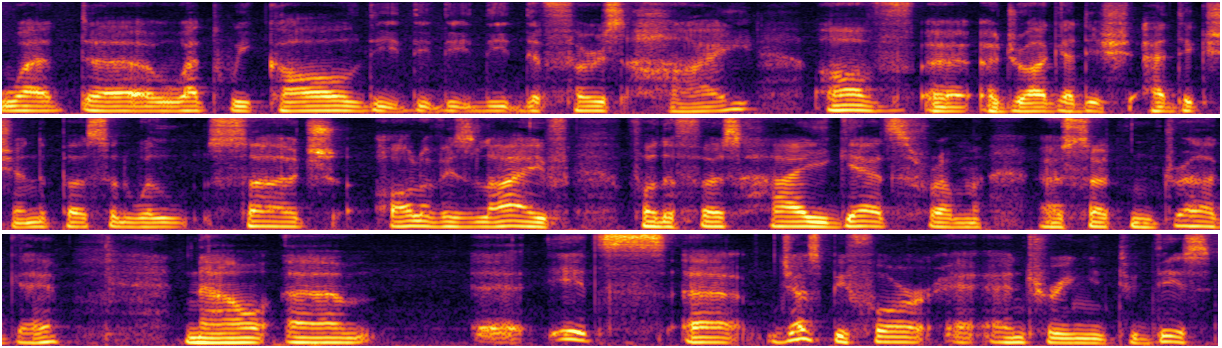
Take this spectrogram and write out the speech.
what uh, what we call the, the, the, the first high of uh, a drug addi- addiction. The person will search all of his life for the first high he gets from a certain drug. Eh? Now, um, uh, it's uh, just before entering into this.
